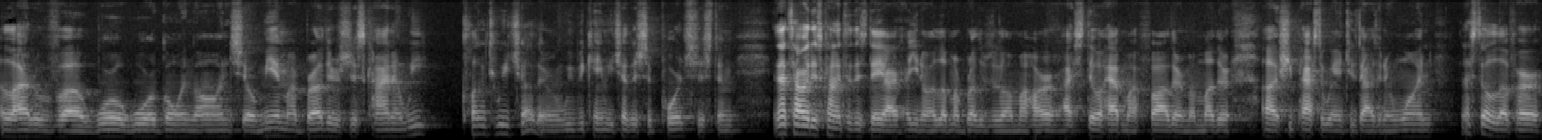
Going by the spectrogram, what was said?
a lot of uh, world war going on. So me and my brothers just kind of we clung to each other and we became each other's support system. And that's how it is kind of to this day. I you know I love my brothers with all my heart. I still have my father and my mother. Uh, she passed away in 2001. I still love her.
